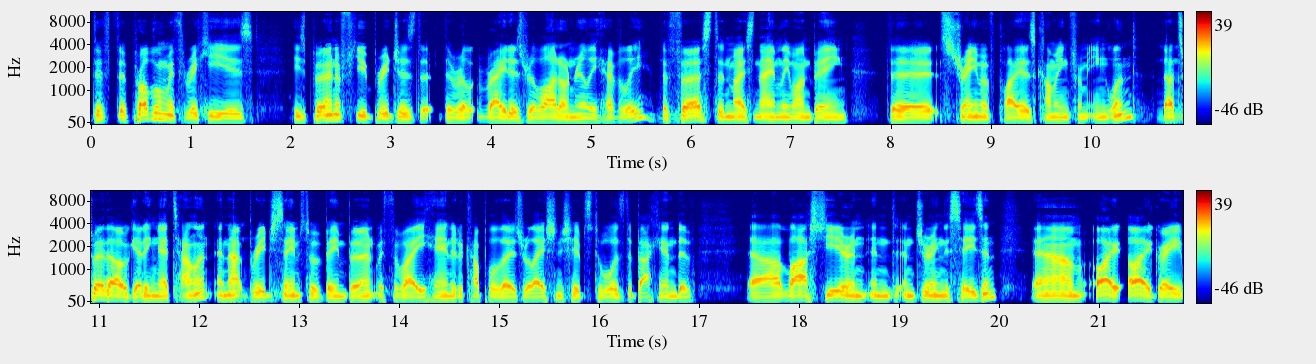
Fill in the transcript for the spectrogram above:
the the problem with Ricky is he's burned a few bridges that the Raiders relied on really heavily. The first and most namely one being the stream of players coming from England That's where they were getting their talent, and that bridge seems to have been burnt with the way he handed a couple of those relationships towards the back end of uh, last year and, and, and during the season. Um, I I agree.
